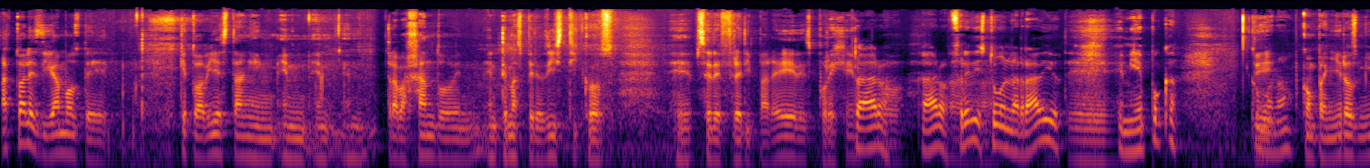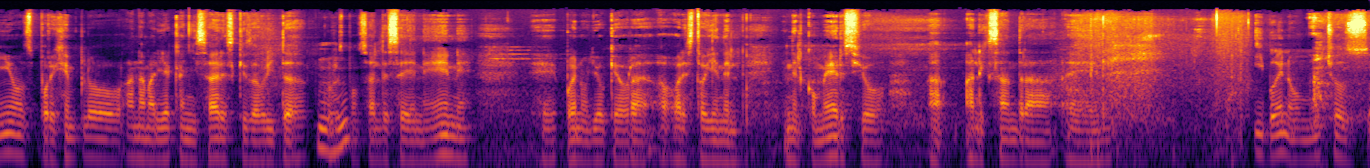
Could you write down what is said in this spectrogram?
actuales, digamos, de que todavía están en, trabajando en, temas periodísticos. Eh, sé de Freddy Paredes, por ejemplo. Claro, claro. Freddy ah, estuvo en la radio en mi época. Compañeros míos, por ejemplo, Ana María Cañizares, que es ahorita corresponsal de CNN. Eh, bueno, yo que ahora, ahora estoy en el, en el comercio. Alexandra. Eh, y bueno, muchos.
